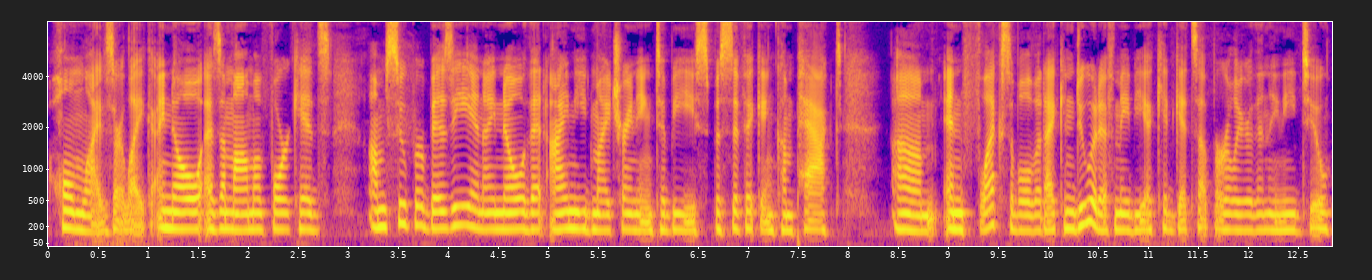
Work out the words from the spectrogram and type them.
home lives are like. I know as a mom of four kids, I'm super busy and I know that I need my training to be specific and compact um, and flexible that I can do it if maybe a kid gets up earlier than they need to.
